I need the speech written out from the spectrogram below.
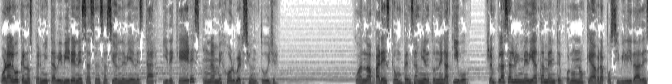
por algo que nos permita vivir en esa sensación de bienestar y de que eres una mejor versión tuya. Cuando aparezca un pensamiento negativo, reemplázalo inmediatamente por uno que abra posibilidades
